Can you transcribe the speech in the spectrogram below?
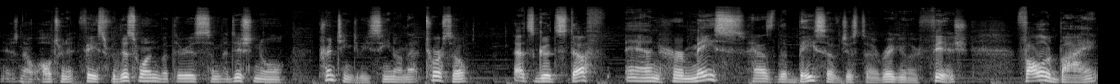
There's no alternate face for this one, but there is some additional printing to be seen on that torso. That's good stuff. And her mace has the base of just a regular fish, followed by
